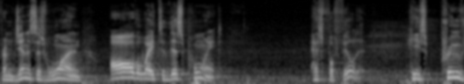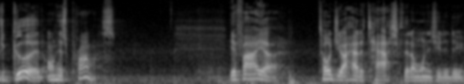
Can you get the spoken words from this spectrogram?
from Genesis 1 all the way to this point has fulfilled it. He's proved good on his promise. If I uh, told you I had a task that I wanted you to do,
